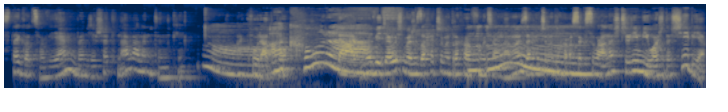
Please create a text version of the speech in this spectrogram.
z tego co wiem, będzie szedł na walentynki. O, akurat. Bo, akurat. Tak, bo wiedziałyśmy, że zahaczymy trochę o funkcjonalność, mm, zahaczymy trochę o seksualność, czyli miłość do siebie.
